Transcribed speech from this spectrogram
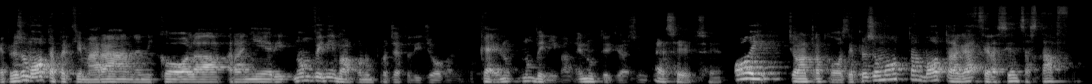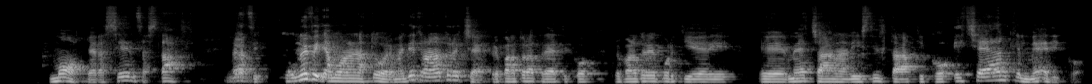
Hai preso Motta perché Maran, Nicola, Ranieri non venivano con un progetto di giovani, ok? Non, non venivano, è inutile girarsi intorno. Eh sì, sì. Poi c'è un'altra cosa, hai preso Motta, Motta ragazzi era senza staff, Motta era senza staff. Ragazzi, noi vediamo un allenatore, ma dietro l'allenatore c'è preparatore atletico, preparatore dei portieri, eh, match analyst, il tattico e c'è anche il medico.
